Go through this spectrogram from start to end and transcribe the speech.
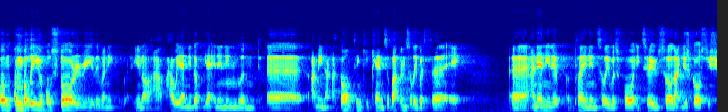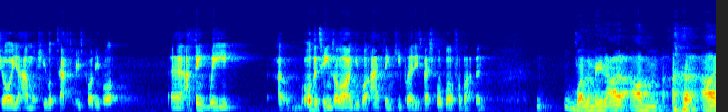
un- unbelievable story, really. When he, you know, how he ended up getting in England. Uh, I mean, I don't think he came to Blackburn until he was thirty, uh, and ended up playing until he was forty-two. So that just goes to show you how much he looked after his body. But uh, I think we, uh, other teams will argue, but I think he played his best football for Blackburn. Well, I mean, I um, I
